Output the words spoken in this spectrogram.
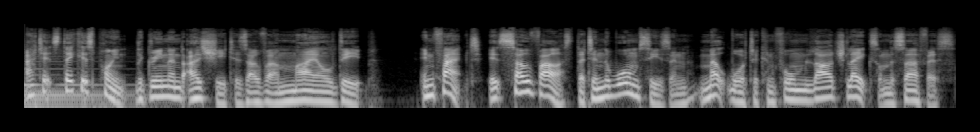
At its thickest point, the Greenland ice sheet is over a mile deep. In fact, it's so vast that in the warm season, meltwater can form large lakes on the surface.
